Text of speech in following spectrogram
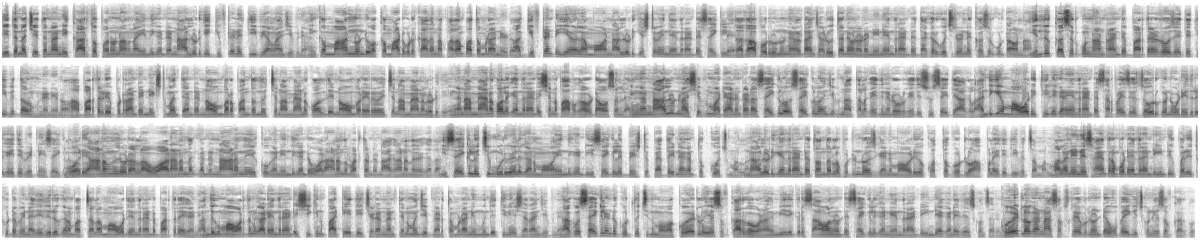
చైతన్య చైతన్య నీ కారుతో పనున్నదన్నా ఎందుకంటే నా అల్లుడికి గిఫ్ట్ అనేది తీపియాలని అని చెప్పిన. ఇంకా మా అన్న నుండి ఒక్క మాట కూడా కాదన్న పదం పదముడు అన్నాడు. ఆ గిఫ్ట్ అంటే ఏం లేమ్మా నా అల్లుడికి ఇష్టమైంది ఏంటంటే సైకిలే. దాదాపు రెండు నెలల నుంచి అడుగుతానే ఉన్నాడు నేనేంద్రంటే దగ్గరకు వచ్చిన వెంటనే కసురుకుంటా ఉన్నా. ఎందుకు కసురుకుంటున్నాను అంటే బర్త్డే రోజు అయితే తీపిద్దాం అనుకున్నాను నేను. ఆ బర్త్డే ఎప్పుడు అంటే నెక్స్ట్ మంత్ అంటే నవంబర్ పంతొమ్మిది వచ్చి నా మేనకోలది నవంబర్ ఇరవై వచ్చి నా మేనలుడిది ఇంకా నా మేనకోలకి ఏంటంటే చిన్న పాప కాబట్టి అవసరం లేదు. ఇంకా నాలుగు నా చెప్పిన మాట ఏడంటాడా సైకిల్ సైకిల్ అని చెప్పి నా తలకైతే నేను వాడికైతే చూసి అయితే ఆగల. అందుకే మా ఓడి తెలియకనే ఏంటంటే సర్ప్రైజ్గా జౌరుకొని వాడు ఎదురుగా అయితే పెట్టిన సైకిల్ వాడి ఆనందం చూడాలా వాడు ఆనందం కంటే నా ఆనందం ఎక్కువ కానీ ఎందుకంటే వాడు ఆనందం పడుతుంటే నాకు ఆనందమే కదా. ఈ సైకిల్ వచ్చి మూడు వేలు కానీ మా ఎందుకంటే ఈ సైకిల్ బెస్ట్ పెద్ద అయినా కానీ తక్కువ వచ్చు మళ్ళీ. నా అల్లుడికి ఏంటంటే తొందరలో పుట్టినరోజు కానీ మా వాడికి కొత్త గుడ్లు అప్పలు అయితే మళ్ళీ. మళ్ళీ నేను సాయంత్రం పూట ఏంటంటే ఇంటికి పరిగెత్తుకుంటూ పోయినా అది ఎదురు కనపచ్చాలా మా వాడు ఏంటంటే బర్త్డే కానీ. అందుకు మా వర్ధన్ గాడు ఏంటంటే చికెన్ పార్టీ అయితే ఇచ్చాడు నన్ను తినమని చెప్పినాడు తమ్ముడా నీ ముందే తినేసినారా అని చెప్పిన. నాకు సైకిల్ అంటే గుర్తొచ్చింది మా కోవిడ్లో యూసఫ్ కార్గో కొన్నది మీ దగ్గర సామాన్లు ఉంటే సైకిల్ కానీ ఏంటంటే ఇండియా కానీ తీసుకోండి సార్ కోవిడ్లో కానీ నా సబ్స్క్రైబర్లు ఉంటే ఉపయోగించుకోండి యూసఫ్ కార్గో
